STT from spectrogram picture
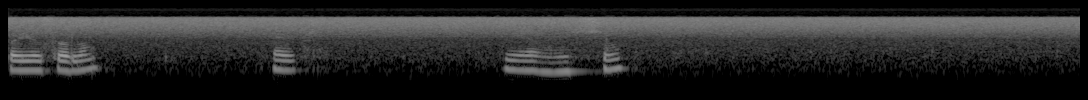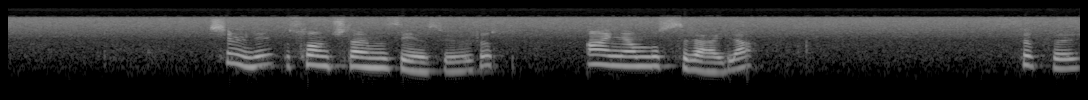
da yazalım. Diye olsun. Şimdi sonuçlarımızı yazıyoruz. Aynen bu sırayla 0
